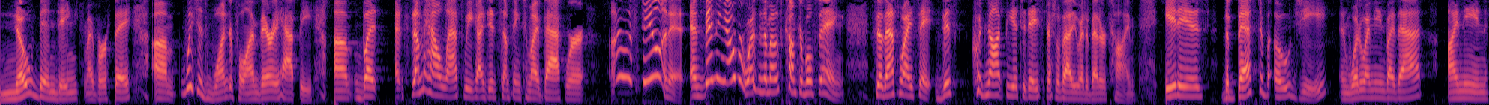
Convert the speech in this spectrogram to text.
no bending, my birthday, um, which is wonderful. I'm very happy. Um, but somehow last week I did something to my back where I was feeling it, and bending over wasn't the most comfortable thing. So that's why I say this could not be a today's special value at a better time. It is the best of OG, and what do I mean by that? I mean,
